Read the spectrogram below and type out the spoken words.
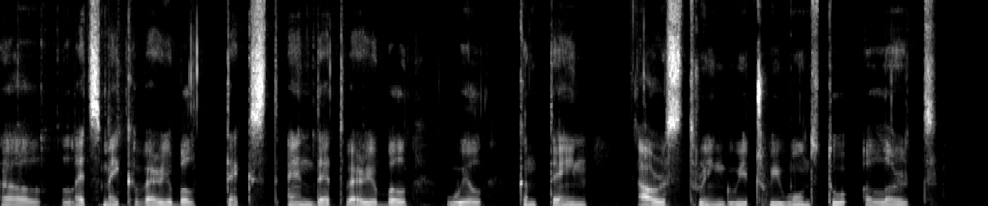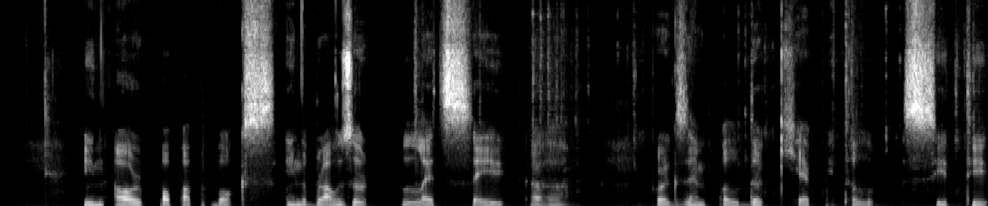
uh, let's make a variable text and that variable will contain our string which we want to alert in our pop-up box in the browser. Let's say, uh, for example, the capital city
